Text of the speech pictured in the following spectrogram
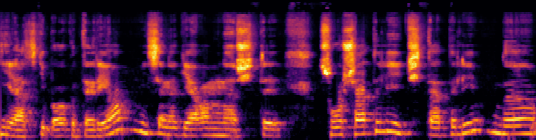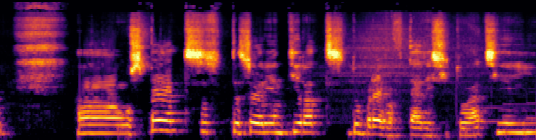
И аз ти благодаря и се надявам нашите слушатели и читатели да а, успеят да се ориентират добре в тази ситуация и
